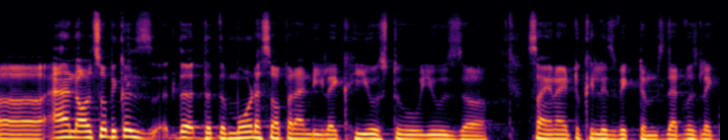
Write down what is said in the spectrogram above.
uh, and also because the, the the modus operandi, like he used to use uh, cyanide to kill his victims, that was like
